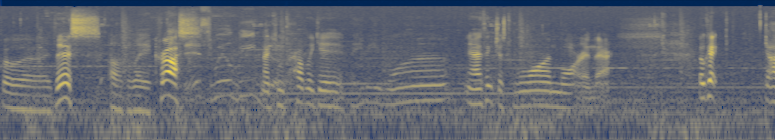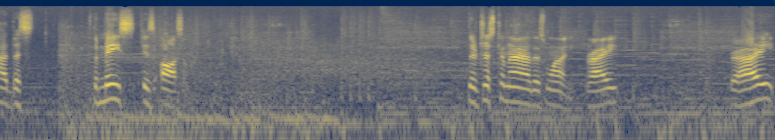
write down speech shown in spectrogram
For this, all the way across. This will be And I can probably get maybe one. Yeah, I think just one more in there. Okay. God, this. The mace is awesome. They're just coming out of this one, right? Right?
